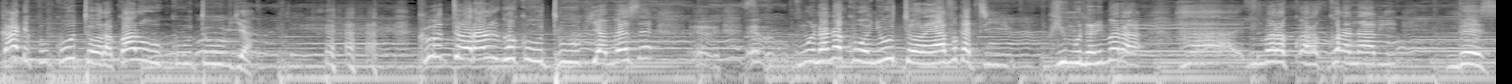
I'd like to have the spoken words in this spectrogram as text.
kandi ku- kuwutora kwari ukuwutubya. Kuwutora ari nko kuwutubya mbese eh, eh, umuntu anakubonye uwutora yavuga ati uyu muntu arimo arakora nabi. Mbese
